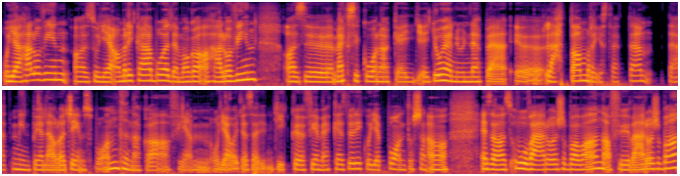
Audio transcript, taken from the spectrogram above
ugye a Halloween az ugye Amerikából, de maga a Halloween az Mexikónak egy, egy olyan ünnepe, láttam, részt vettem, tehát mint például a James Bondnak a film, ugye, hogy az egyik filmek kezdődik, ugye pontosan a, ez az óvárosban van, a fővárosban,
